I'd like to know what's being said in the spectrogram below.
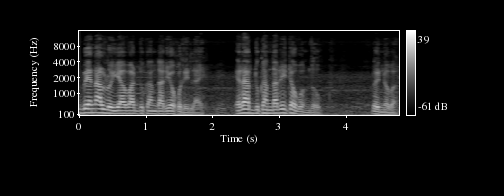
বেনা লইয়া আবার দোকানদারিও করিলায় এরা দোকানদারিটাও বন্ধ। ধন্যবাদ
